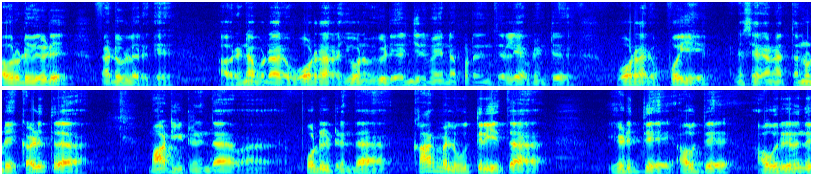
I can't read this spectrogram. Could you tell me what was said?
அவருடைய வீடு நடுவில் இருக்குது அவர் என்ன பண்ணுறாரு ஓடுறாரு. ஐயோ நம்ம வீடு எரிஞ்சிருமே என்ன பண்ணுறதுன்னு தெரியல அப்படின்ட்டு ஓடுறாரு. போய் என்ன செய்கிறாருன்னா தன்னுடைய கழுத்தில் மாட்டிக்கிட்டு இருந்த போட்டுக்கிட்டு இருந்த கார்மல் உத்திரியத்தை எடுத்து அவுத்து அவர் இருந்த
